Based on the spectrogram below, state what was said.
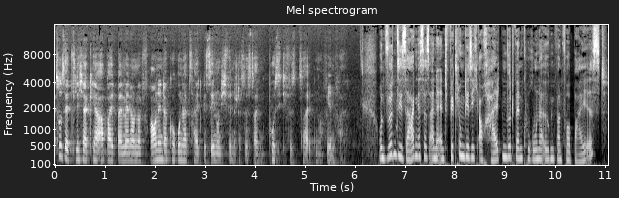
zusätzlicher Care-Arbeit bei Männern und Frauen in der Corona-Zeit gesehen. Und ich finde, das ist ein positives Zeichen auf jeden Fall. Und würden Sie sagen, ist das eine Entwicklung, die sich auch halten wird, wenn Corona irgendwann vorbei ist?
